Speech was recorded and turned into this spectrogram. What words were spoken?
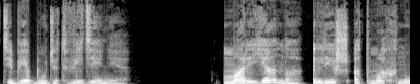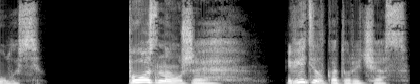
тебе будет видение». Марьяна лишь отмахнулась. «Поздно уже. Видел, который час?»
